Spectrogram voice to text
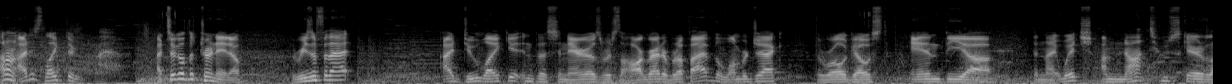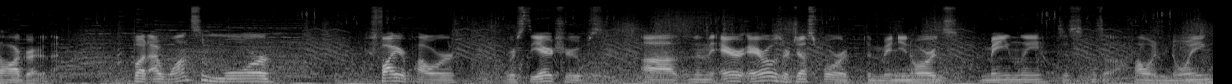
I don't know. I just like the... I took out the Tornado. The reason for that I do like it in the scenarios where it's the Hog Rider, but if I have the Lumberjack, the Royal Ghost, and the uh, the Night Witch, I'm not too scared of the Hog Rider then. But I want some more firepower versus the air troops. Uh, and then the air arrows are just for the minion hordes mainly, just because of how annoying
